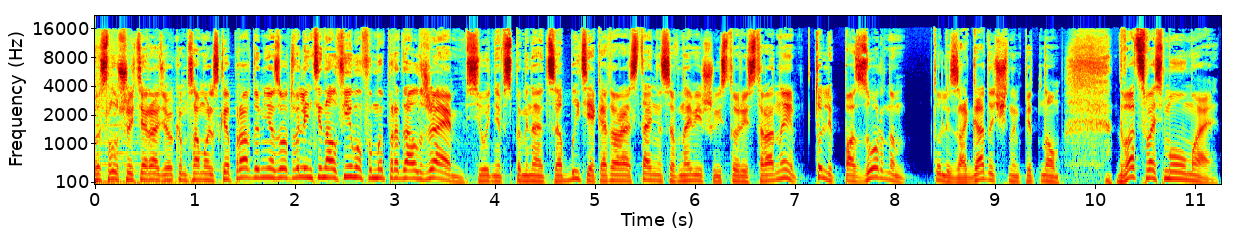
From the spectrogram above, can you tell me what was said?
Вы слушаете радио «Комсомольская правда». Меня зовут Валентин Алфимов, и мы продолжаем. Сегодня вспоминают события, которые останется в новейшей истории страны, то ли позорным, то ли загадочным пятном. 28 мая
